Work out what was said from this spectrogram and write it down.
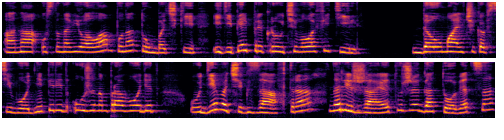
Она установила лампу на тумбочке и теперь прикручивала фитиль. «Да у мальчиков сегодня перед ужином проводят, у девочек завтра, наряжают уже, готовятся».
